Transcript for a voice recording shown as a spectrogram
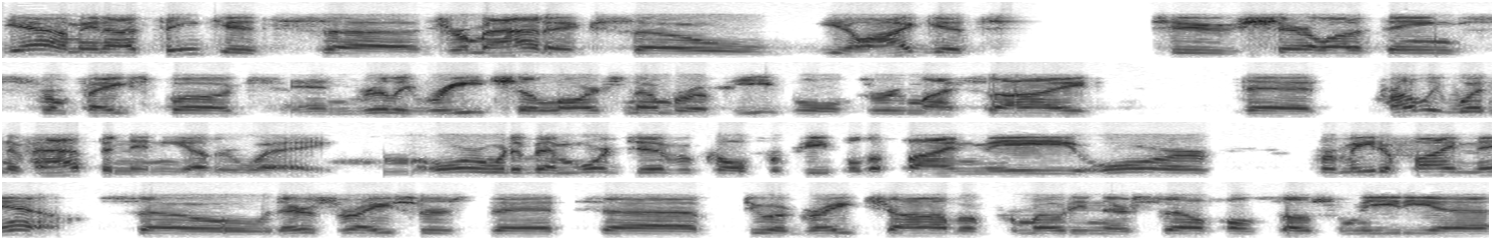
Yeah, I mean, I think it's uh, dramatic. So, you know, I get to share a lot of things from Facebook and really reach a large number of people through my site that probably wouldn't have happened any other way, or would have been more difficult for people to find me or for me to find them. So there's racers that uh, do a great job of promoting themselves on social media.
